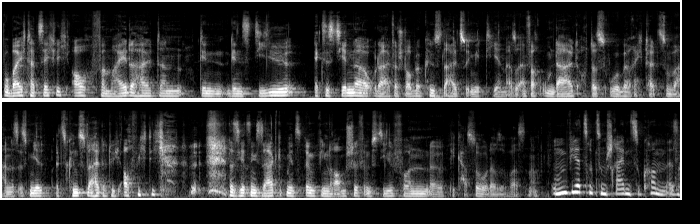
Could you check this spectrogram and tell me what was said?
Wobei ich tatsächlich auch vermeide, halt dann den, den Stil existierender oder halt verstorbener Künstler halt zu imitieren. Also einfach, um da halt auch das Urheberrecht halt zu wahren. Das ist mir als Künstler halt natürlich auch wichtig, dass ich jetzt nicht sage, gib mir jetzt irgendwie ein Raumschiff im Stil von äh, Picasso oder sowas. Ne? Um wieder zurück zum Schreiben zu kommen. Also,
